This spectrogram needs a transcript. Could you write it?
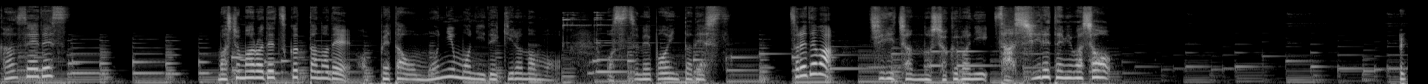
完成です。マシュマロで作ったので、ほっぺたをモニモニできるのもおすすめポイントです。それでは、チリちゃんの職場に差し入れてみましょう。え、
